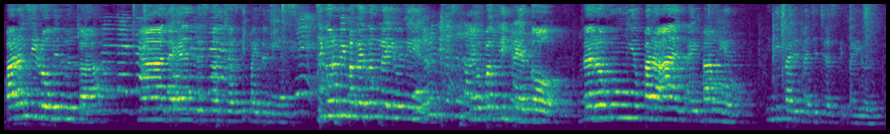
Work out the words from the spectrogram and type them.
Parang si Robin Hood ba? Na the end does not justify the means. Siguro may magandang layunin. Yung pagsikreto. Pero kung yung paraan ay pangit, hindi pa rin ma-justify yun.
